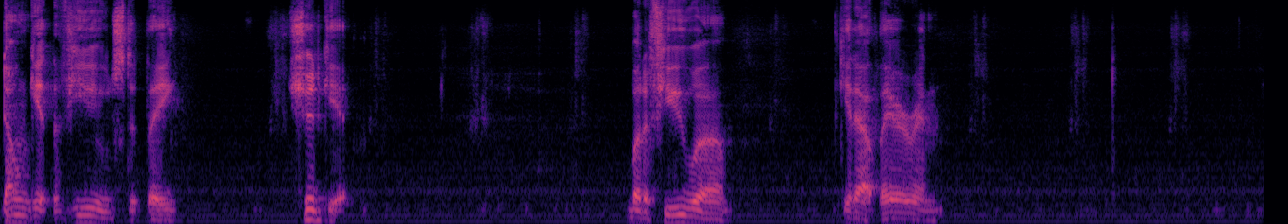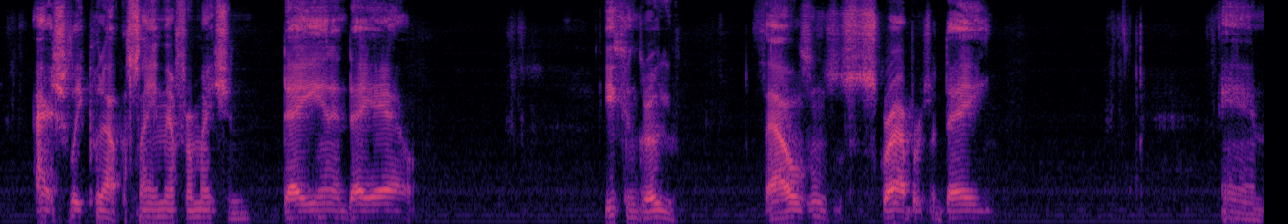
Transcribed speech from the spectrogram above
don't get the views that they should get. But if you uh, get out there and actually put out the same information day in and day out, you can grow thousands of subscribers a day and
